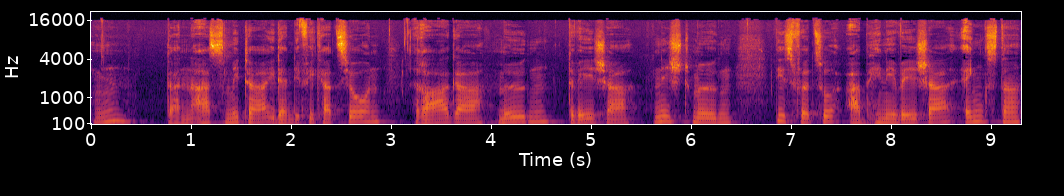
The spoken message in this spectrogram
hm? dann Asmita, Identifikation, Raga, mögen, Dvesha, nicht mögen. Dies führt zu Abhinivesha, Ängste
